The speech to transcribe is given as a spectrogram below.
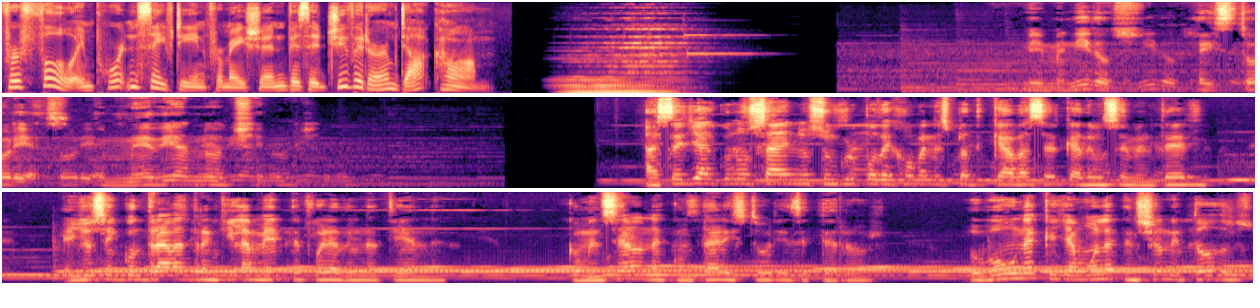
For full important safety information, visit juvederm.com. Bienvenidos a Historias de Medianoche. Hace ya algunos años un grupo de jóvenes platicaba acerca de un cementerio. Ellos se encontraban tranquilamente fuera de una tienda. Comenzaron a contar historias de terror. Hubo una que llamó la atención de todos,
